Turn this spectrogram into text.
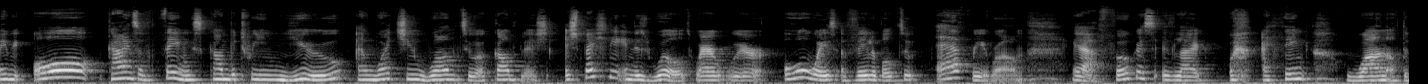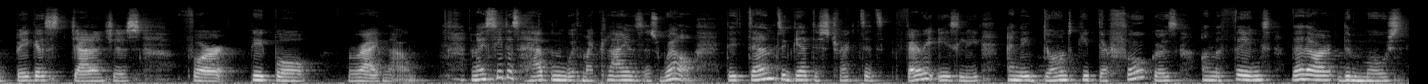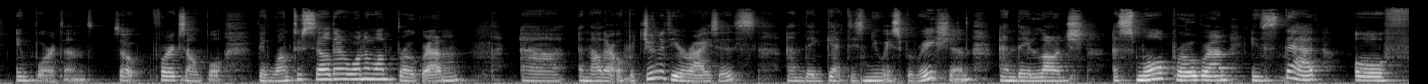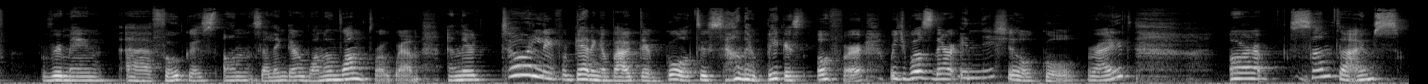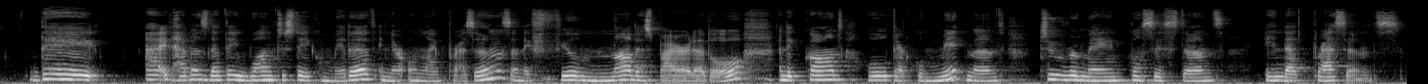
maybe all kinds of things come between you and what you want to accomplish, especially in this world where we're always available to everyone. Yeah, focus is like, I think, one of the biggest challenges for people right now. And I see this happen with my clients as well. They tend to get distracted very easily and they don't keep their focus on the things that are the most important. So, for example, they want to sell their one on one program. Uh, another opportunity arises and they get this new inspiration and they launch a small program instead of remain uh, focused on selling their one-on-one program and they're totally forgetting about their goal to sell their biggest offer which was their initial goal right or sometimes they uh, it happens that they want to stay committed in their online presence and they feel not inspired at all and they can't hold their commitment to remain consistent in that presence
